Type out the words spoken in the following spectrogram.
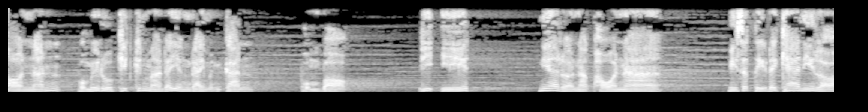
ตอนนั้นผมไม่รู้คิดขึ้นมาได้อย่างไรเหมือนกัน ผมบอก พี่อีทเนี่ยเหรอนักภาวนา มีสติได้แค่นี้เหรอ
